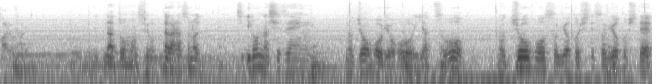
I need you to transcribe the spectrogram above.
わかるだと思うんですよ。だからそのいろんな自然の情報量多いやつをの情報をそぎ落としてそぎ落として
